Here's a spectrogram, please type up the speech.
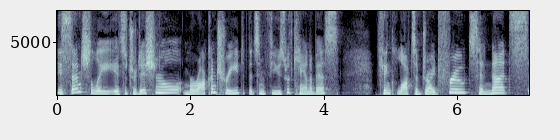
essentially it's a traditional Moroccan treat that's infused with cannabis. Think lots of dried fruits and nuts.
